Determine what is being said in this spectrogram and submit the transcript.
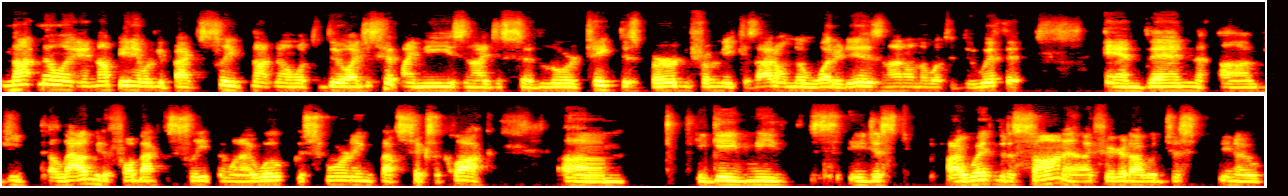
not knowing and not being able to get back to sleep, not knowing what to do. I just hit my knees and I just said, Lord, take this burden from me because I don't know what it is and I don't know what to do with it. And then um, he allowed me to fall back to sleep. And when I woke this morning about six o'clock, um, he gave me, he just, I went into the sauna. I figured I would just, you know,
